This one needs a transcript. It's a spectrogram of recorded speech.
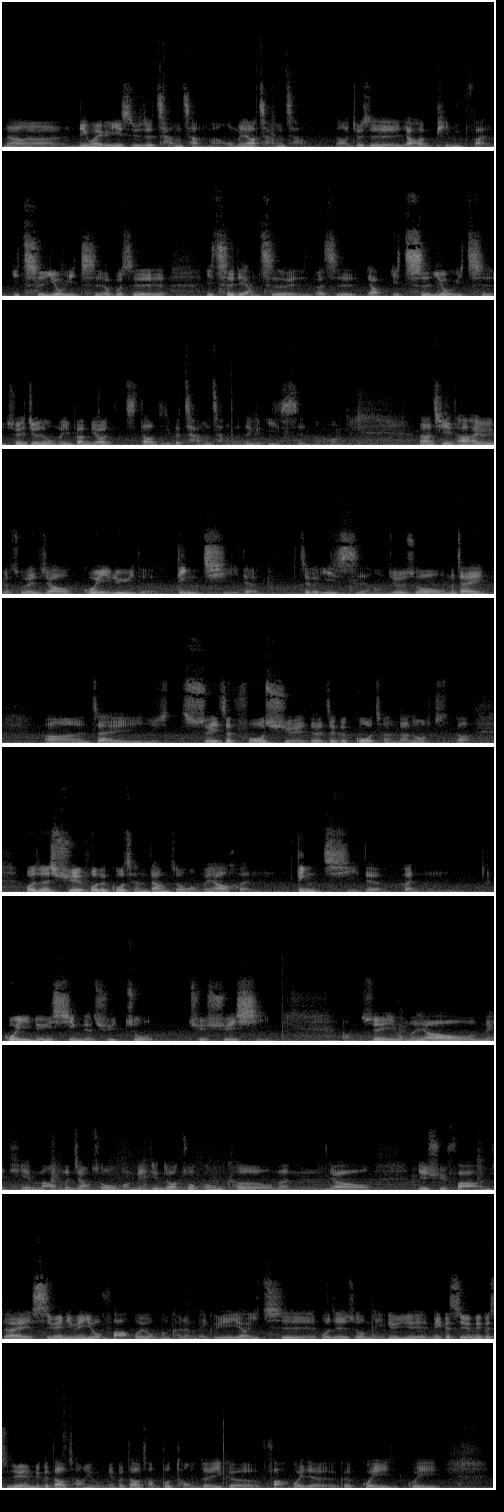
那另外一个意思就是常常嘛，我们要常常，然后就是要很频繁，一次又一次，而不是一次两次而，而是要一次又一次。所以就是我们一般比较知道这个常常的那个意思嘛，哈。那其实它还有一个所谓叫规律的、定期的这个意思哈，就是说我们在呃在随着佛学的这个过程当中啊，或者说学佛的过程当中，我们要很定期的、很规律性的去做、去学习。好，所以我们要每天嘛，我们讲说我们每天都要做功课，我们要。也许法在寺院里面有法会，我们可能每个月要一次，或者是说每个月每个寺院每个寺院每个道场有每个道场不同的一个法会的一个规规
